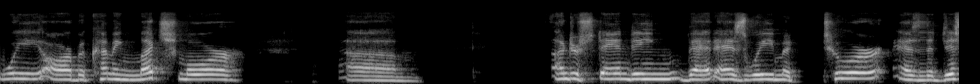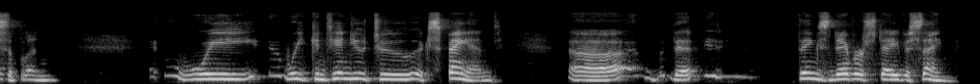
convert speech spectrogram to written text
we are becoming much more um, understanding that as we mature as a discipline, we we continue to expand. Uh, that things never stay the same.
